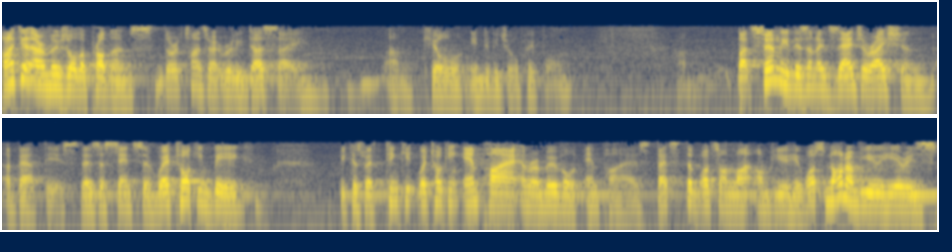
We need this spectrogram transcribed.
I think that removes all the problems. There are times where it really does say um, kill individual people. Um, but certainly there's an exaggeration about this. There's a sense of we're talking big because we're, thinking, we're talking empire and removal of empires. That's the, what's on, on view here. What's not on view here is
